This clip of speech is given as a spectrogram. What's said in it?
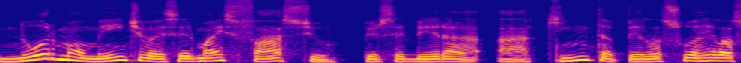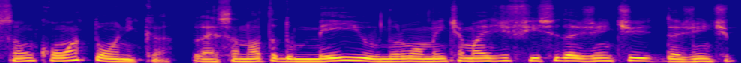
Normalmente vai ser mais fácil perceber a, a quinta pela sua relação com a tônica. Essa nota do meio normalmente é mais difícil da gente, da gente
